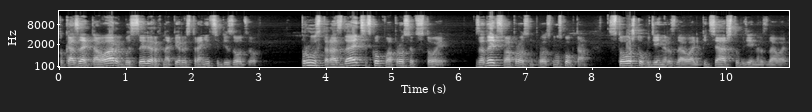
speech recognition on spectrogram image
показать товар в бестселлерах на первой странице без отзывов. Просто раздайте, сколько вопрос это стоит. Задайтесь вопросом просто, ну сколько там, 100 штук в день раздавали, 50 штук в день раздавали.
